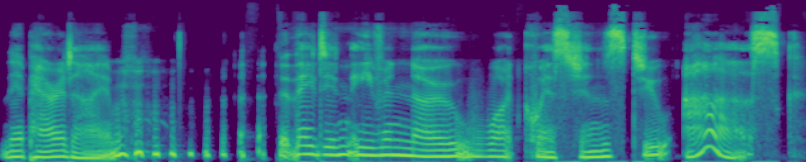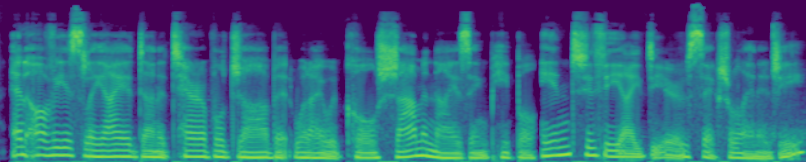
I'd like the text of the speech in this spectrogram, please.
their paradigm. that they didn't even know what questions to ask. And obviously, I had done a terrible job at what I would call shamanizing people into the idea of sexual energy.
